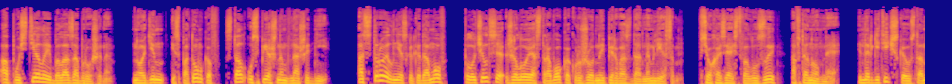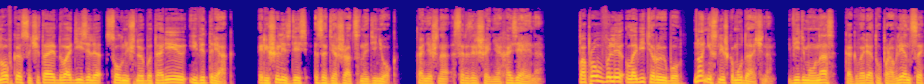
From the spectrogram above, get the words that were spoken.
опустела и была заброшена. Но один из потомков стал успешным в наши дни. Отстроил несколько домов, получился жилой островок, окруженный первозданным лесом. Все хозяйство Лузы автономное. Энергетическая установка сочетает два дизеля, солнечную батарею и ветряк. Решили здесь задержаться на денек. Конечно, с разрешения хозяина. Попробовали ловить рыбу, но не слишком удачно. Видимо, у нас, как говорят управленцы,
